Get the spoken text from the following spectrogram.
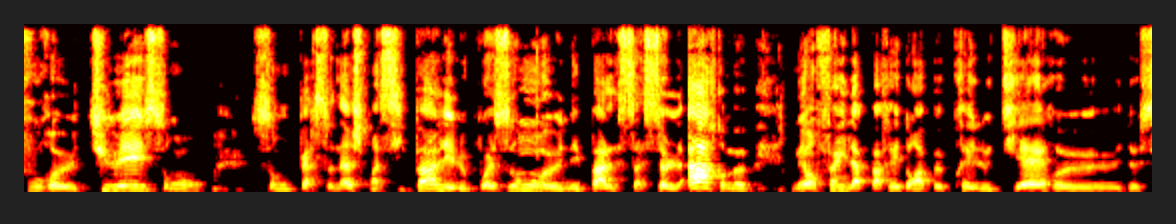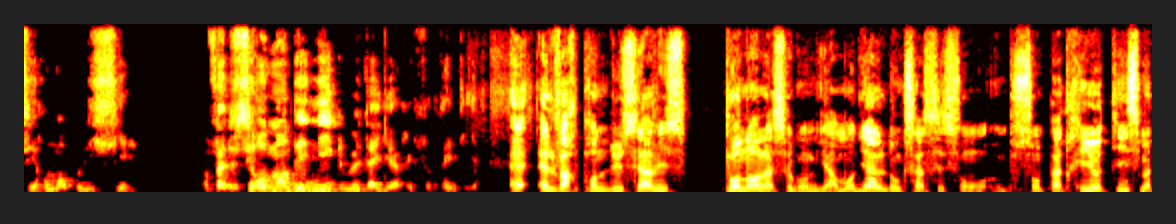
pour euh, tuer son, son personnage principal et le poison euh, n'est pas sa seule arme, mais enfin il apparaît dans à peu près le tiers de ses romans policiers. Enfin de ses romans d'énigmes d'ailleurs, il faudrait dire. Elle va reprendre du service pendant la Seconde Guerre mondiale, donc ça c'est son patriotisme,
